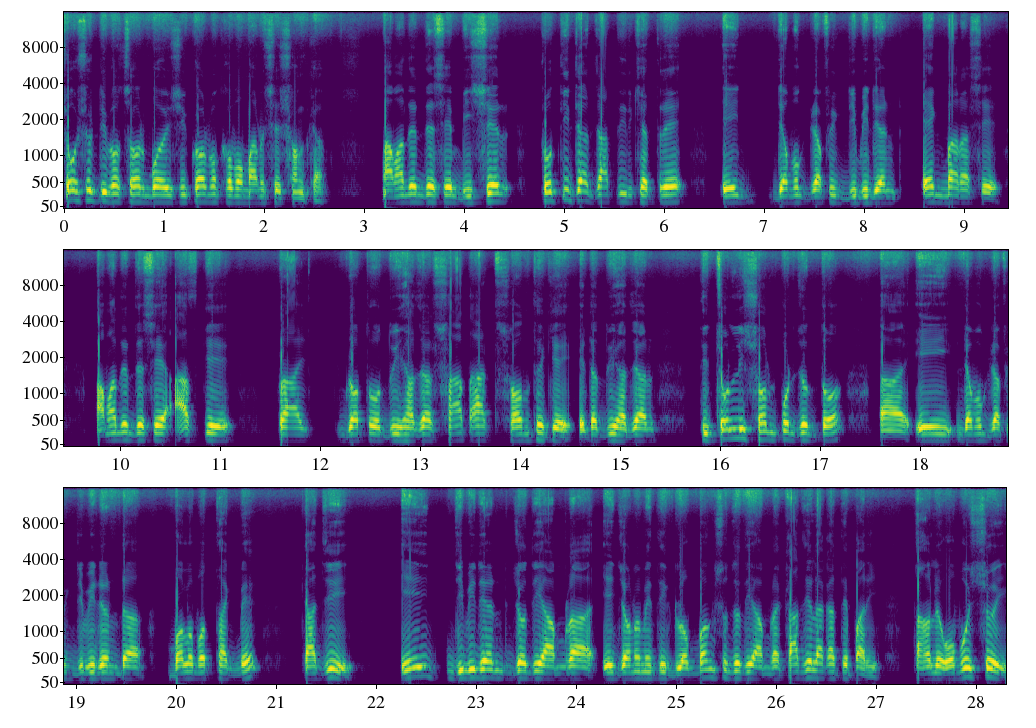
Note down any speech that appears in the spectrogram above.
চৌষট্টি বছর বয়সী কর্মক্ষম মানুষের সংখ্যা। আমাদের দেশে বিশ্বের প্রতিটা জাতির ক্ষেত্রে এই ডেমোগ্রাফিক ডিভিডেন্ড একবার আসে। আমাদের দেশে আজকে প্রায় গত দুই হাজার সাত আট সন থেকে এটা দুই হাজার চল্লিশ সন পর্যন্ত এই ডেমোগ্রাফিক ডিভিডেন্ডটা বলবৎ থাকবে। কাজী এই ডিভিডেন্ড যদি আমরা, এই জনমিতিক লভ্যাংশ যদি আমরা কাজে লাগাতে পারি, তাহলে অবশ্যই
